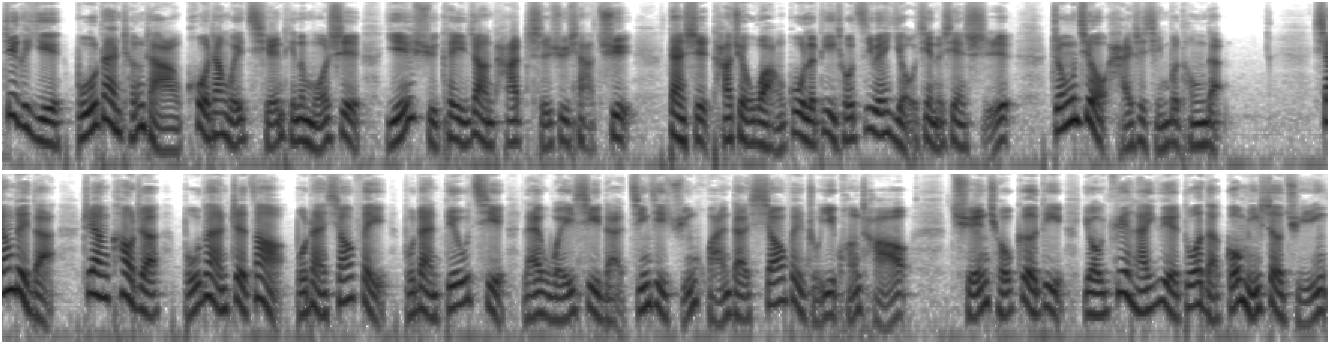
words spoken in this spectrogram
这个以不断成长扩张为前提的模式，也许可以让它持续下去，但是它却罔顾了地球资源有限的现实，终究还是行不通的。相对的，这样靠着不断制造、不断消费、不断丢弃来维系的经济循环的消费主义狂潮，全球各地有越来越多的公民社群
